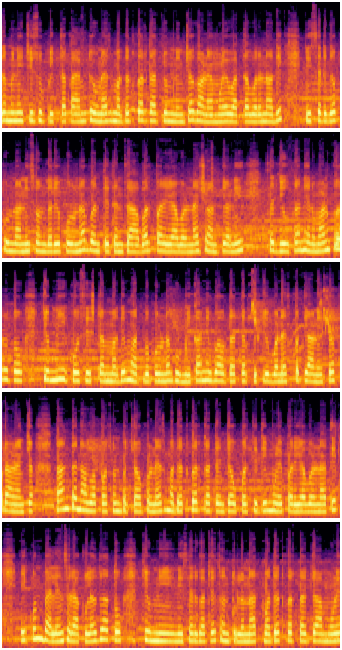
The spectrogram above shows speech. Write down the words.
जमिनीची सुपीकता कायम ठेवण्यास मदत करतात. चिमणींच्या गाण्यामुळे वातावरण अधिक निसर्गपूर्ण आणि सौंदर्यपूर्ण बनते. त्यांचा आवाज पर्यावरणात शांती आणि सजीवता निर्माण करतो. चिमणी इकोसिस्टममध्ये महत्त्वपूर्ण भूमिका निभावतात. त्या पिके वनस्पती आणि इतर प्राण्यांच्या ताणतणावापासून बचाव करण्यास मदत करतात. त्यांच्या उपस्थितीमुळे पर्यावरणातील एकूण बॅलन्स राखला जातो. चिमणी निसर्गाच्या संतुलनात मदत करतात ज्यामुळे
